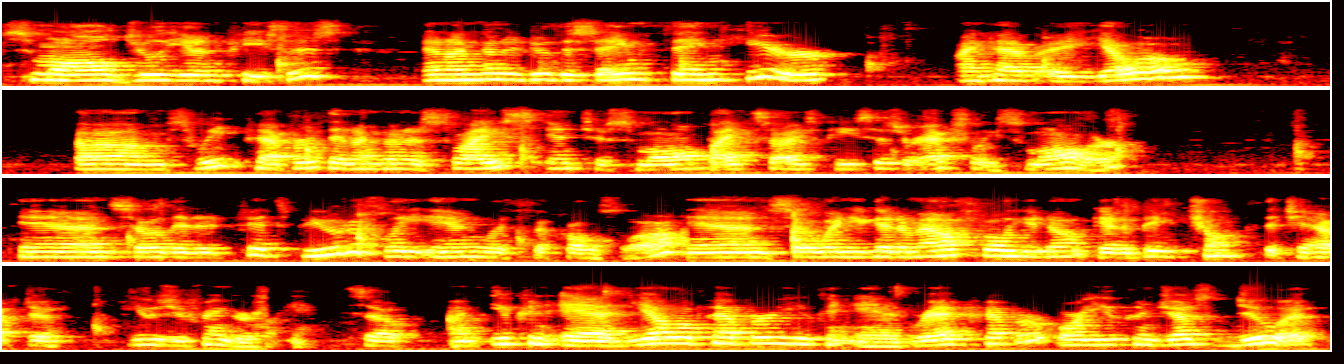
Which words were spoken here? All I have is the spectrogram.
small julienne pieces. And I'm going to do the same thing here. I have a yellow um, sweet pepper that I'm going to slice into small bite-sized pieces, or actually smaller. And so that it fits beautifully in with the coleslaw. And so when you get a mouthful, you don't get a big chunk that you have to use your fingers. So um, you can add yellow pepper, you can add red pepper, or you can just do it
